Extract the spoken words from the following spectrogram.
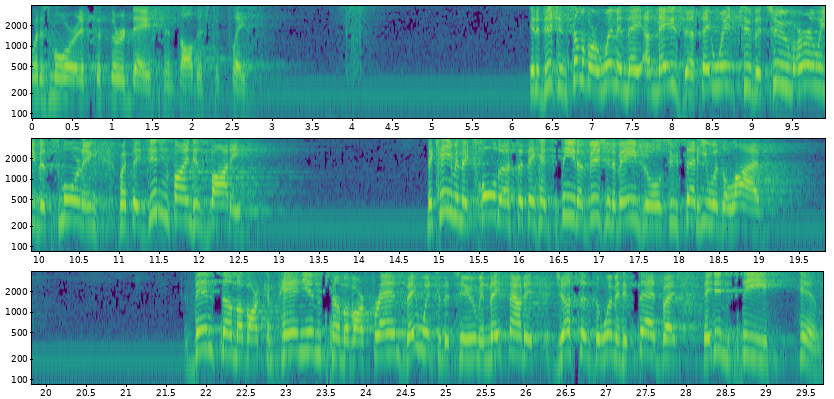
What is more, it's the third day since all this took place. In addition, some of our women, they amazed us. They went to the tomb early this morning, but they didn't find his body. They came and they told us that they had seen a vision of angels who said he was alive. Then some of our companions, some of our friends, they went to the tomb and they found it just as the women had said, but they didn't see him.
